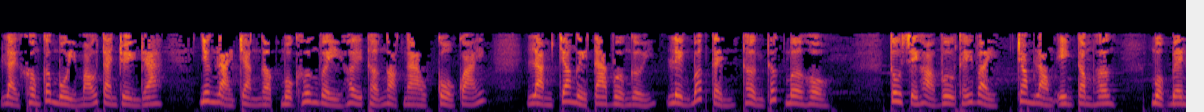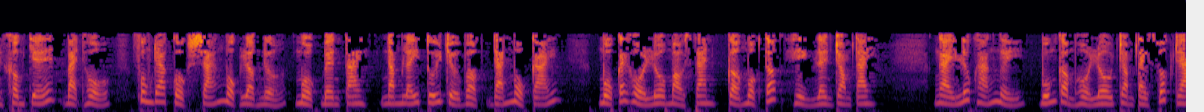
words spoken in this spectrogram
lại không có mùi máu tanh truyền ra, nhưng lại tràn ngập một hương vị hơi thở ngọt ngào, cổ quái, làm cho người ta vừa ngửi, liền bất tỉnh, thần thức mơ hồ. Tu sĩ họ vừa thấy vậy, trong lòng yên tâm hơn, một bên không chế bạch hổ, phun ra cột sáng một lần nữa, một bên tay nắm lấy túi trữ vật đánh một cái, một cái hồ lô màu xanh cỡ một tấc hiện lên trong tay. Ngay lúc hắn nghĩ, muốn cầm hồ lô trong tay xuất ra,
